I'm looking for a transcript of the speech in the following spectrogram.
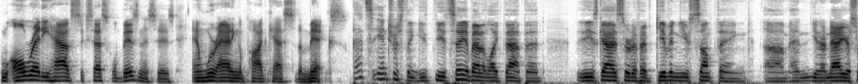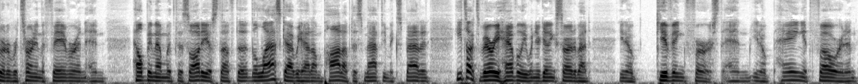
who already have successful businesses, and we're adding a podcast to the mix. That's interesting. You, you'd say about it like that, that these guys sort of have given you something, um, and you know now you're sort of returning the favor and, and helping them with this audio stuff. The the last guy we had on Pod Up, this Matthew McSpadden, he talks very heavily when you're getting started about you know giving first and you know paying it forward, and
